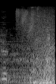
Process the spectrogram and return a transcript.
복흡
